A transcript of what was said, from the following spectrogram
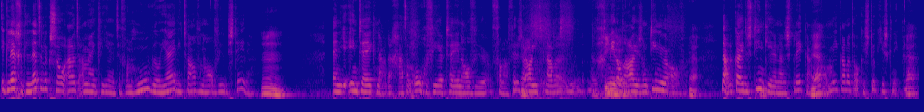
ik leg het letterlijk zo uit aan mijn cliënten. Van hoe wil jij die 12,5 uur besteden? Mm. En je intake, nou, daar gaat dan ongeveer 2,5 uur vanaf. Dus Ja. hou je, het- laten we, tien gemiddeld hou je zo'n 10 uur over. Ja. Nou, dan kan je dus 10 keer naar de spreekkamer Ja. komen. Maar je kan het ook in stukjes knippen. Ja.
